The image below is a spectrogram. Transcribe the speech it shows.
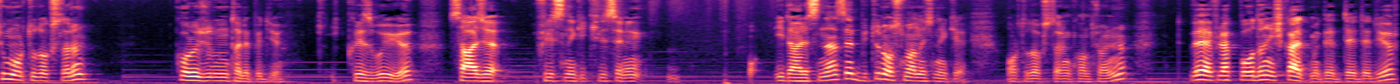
tüm Ortodoksların koruyuculuğunu talep ediyor. Kriz buyuyor. Sadece Filistin'deki kilisenin idaresindense bütün Osmanlı içindeki Ortodoksların kontrolünü ve Eflak bu odanı işgal etmekle reddediyor.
